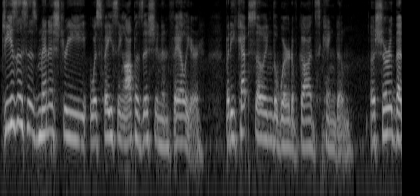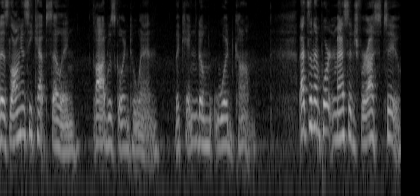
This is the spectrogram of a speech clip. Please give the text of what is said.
Jesus' ministry was facing opposition and failure, but he kept sowing the word of God's kingdom, assured that as long as he kept sowing, God was going to win. The kingdom would come. That's an important message for us, too.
